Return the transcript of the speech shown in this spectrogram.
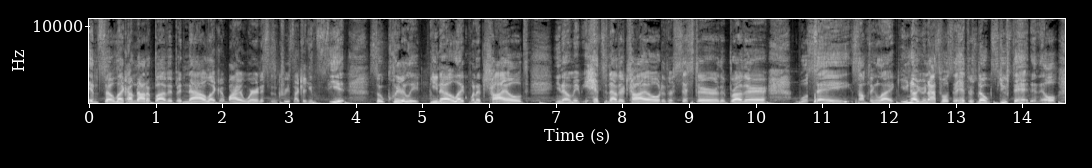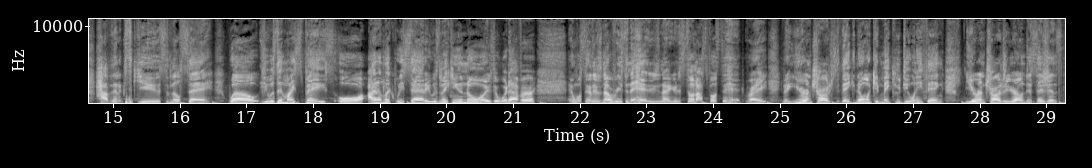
And so, like, I'm not above it, but now, like, my awareness is increased. Like, I can see it so clearly. You know, like when a child, you know, maybe hits another child or their sister or their brother, will say something like, You know, you're not supposed to hit. There's no excuse to hit. And they'll have an excuse and they'll say, Well, he was in my space, or I didn't like what he said. He was making a noise, or whatever. And we'll say, There's no reason to hit. You know, you're still not supposed to hit, right? You know, you're in charge. They, no one can make you do anything. You're in charge of your own decisions.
